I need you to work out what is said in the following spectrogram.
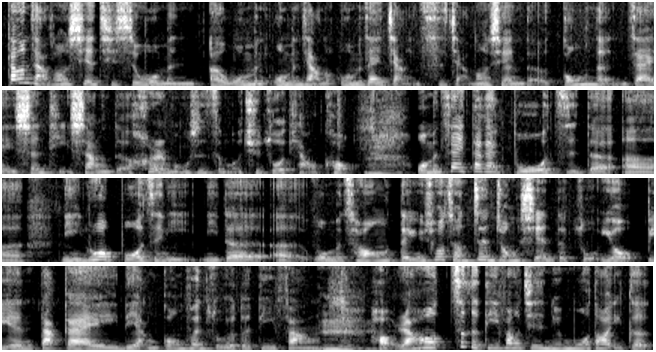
当甲状腺其实我们呃，我们我们讲，我们再讲一次甲状腺的功能在身体上的荷尔蒙是怎么去做调控。嗯、我们在大概脖子的呃，你如果脖子你你的呃，我们从等于说从正中线的左右边大概两公分左右的地方，嗯，好，然后这个地方其实你会摸到一个。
